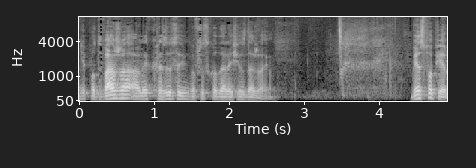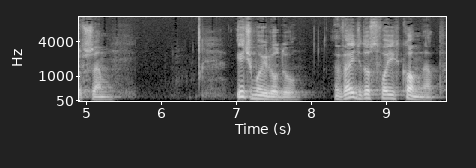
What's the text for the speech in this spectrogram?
nie, podważa, ale kryzysy mimo wszystko dalej się zdarzają. Więc po pierwsze, idź mój ludu, wejdź do swoich komnat,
